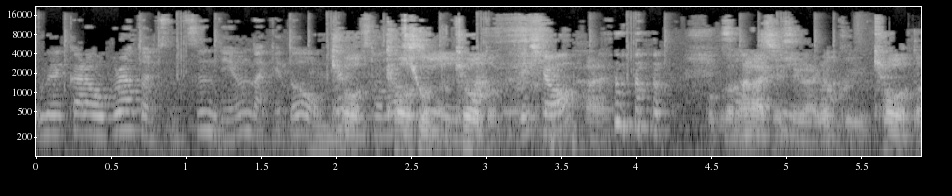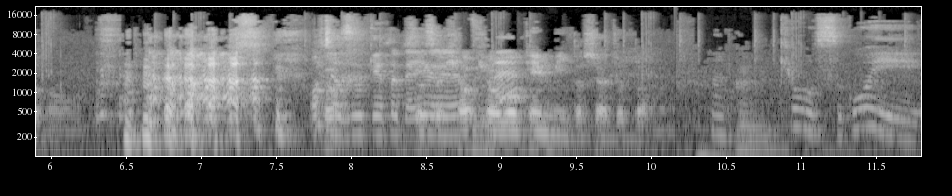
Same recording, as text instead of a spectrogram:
う上からオブラートに包んで言うんだけど、うん。でも京都京都でしょ？はい、僕の永井先生がよく言う京都の お茶漬けとか言う。やつそう兵兵庫ね県民としてはちょっと。あなんかうん。今日すごい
